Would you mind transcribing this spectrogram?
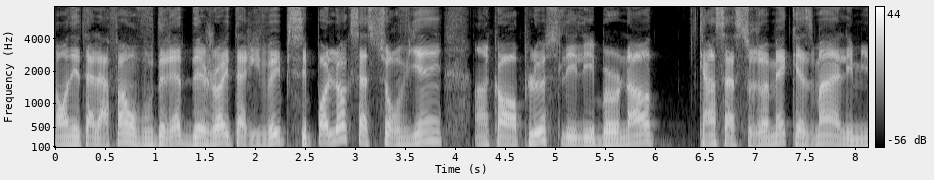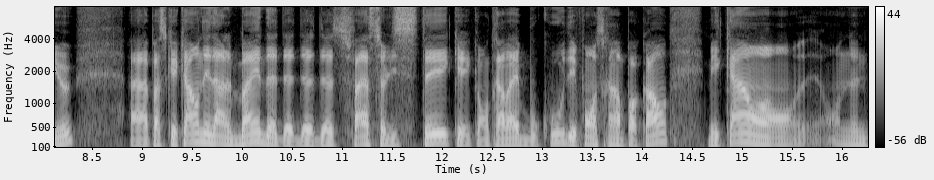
on est à la fin, on voudrait déjà être arrivé. Puis c'est pas là que ça survient encore plus, les, les burn-out, quand ça se remet quasiment à aller mieux. Euh, parce que quand on est dans le bain de, se faire solliciter, qu'on travaille beaucoup, des fois on se rend pas compte. Mais quand on, a une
